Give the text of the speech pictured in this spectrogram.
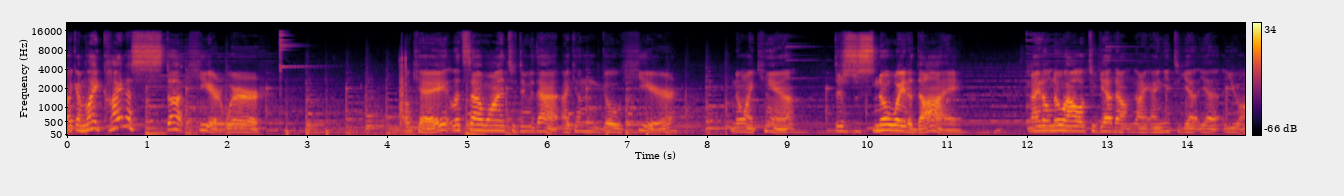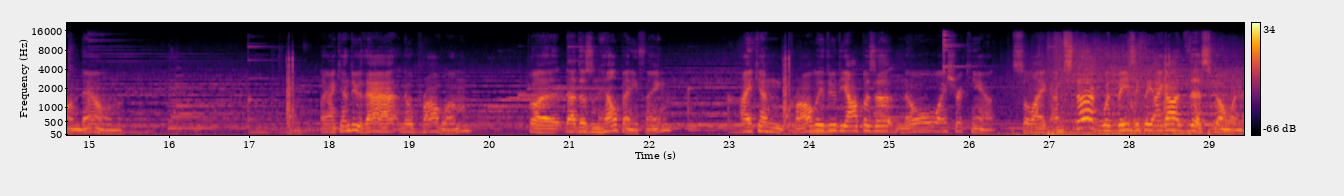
Like, I'm like kind of stuck here where... Okay, let's say I wanted to do that. I can go here. No, I can't. There's just no way to die. And I don't know how to get down. I, I need to get yeah, you on down. Like, I can do that, no problem. But that doesn't help anything. I can probably do the opposite. No, I sure can't. So, like, I'm stuck with basically, I got this going.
